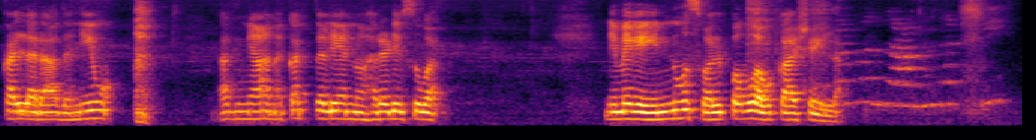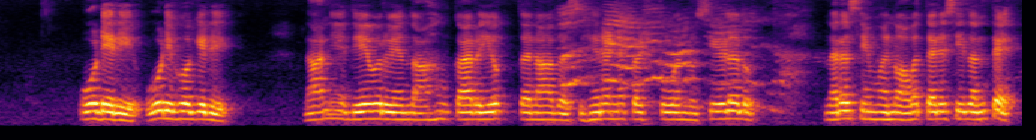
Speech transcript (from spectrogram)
ಕಳ್ಳರಾದ ನೀವು ಅಜ್ಞಾನ ಕತ್ತಲೆಯನ್ನು ಹರಡಿಸುವ ನಿಮಗೆ ಇನ್ನೂ ಸ್ವಲ್ಪವೂ ಅವಕಾಶ ಇಲ್ಲ. ಓಡಿರಿ, ಓಡಿ ಹೋಗಿರಿ. ನಾನೇ ದೇವರು ಎಂದು ಅಹಂಕಾರಯುಕ್ತನಾದ ಹಿರಣ್ಯಕಷ್ಟುವನ್ನು ಸೀಳಲು ನರಸಿಂಹನು ಅವತರಿಸಿದಂತೆ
